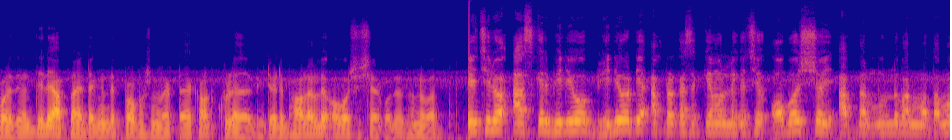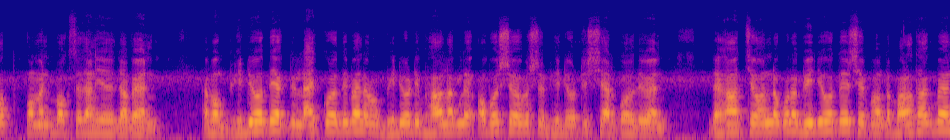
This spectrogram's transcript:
করে দেবেন। দিলে আপনার এটা কিন্তু প্রফেশনাল একটা অ্যাকাউন্ট খুলে যাবে। ভিডিওটি ভালো লাগলে অবশ্যই শেয়ার করে দেবেন। ধন্যবাদ। এই ছিল আজকের ভিডিও ভিডিওটি আপনার কাছে কেমন লেগেছে অবশ্যই আপনার মূল্যবান মতামত কমেন্ট বক্সে জানিয়ে যাবেন। এবং ভিডিওতে একটি লাইক করে দিবেন এবং ভিডিওটি ভালো লাগলে অবশ্যই অবশ্যই ভিডিওটি শেয়ার করে দেবেন। দেখা হচ্ছে অন্য কোনো ভিডিওতে সে পর্যন্ত ভালো থাকবেন,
